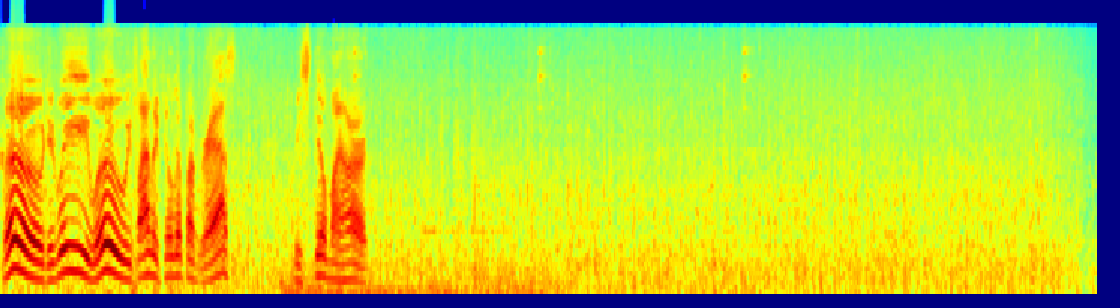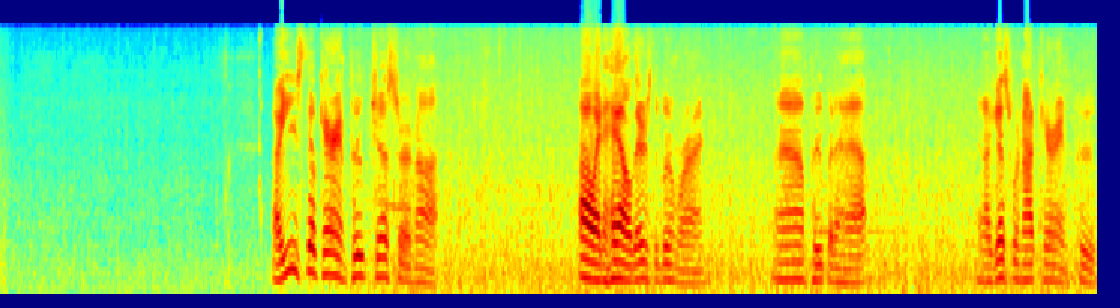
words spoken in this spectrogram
Whoa, did we? Whoa, we finally filled up on grass? We still my heart. Are you still carrying poop, Chester, or not? Oh, and hell, there's the boomerang. Ah, poop and a hat. And I guess we're not carrying poop.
